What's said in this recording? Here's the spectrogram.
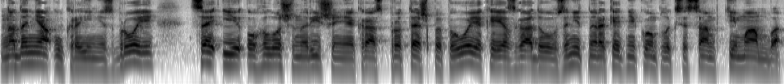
надання Україні зброї. Це і оголошено рішення якраз про теж ППО, яке я згадував, зенітно-ракетні комплекси сам Тімамба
